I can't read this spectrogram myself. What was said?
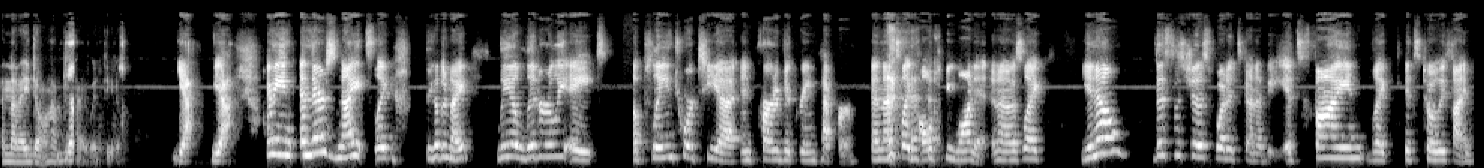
and then I don't have to Yep. fight with you. Yeah, yeah. I mean, and there's nights like the other night, Leah literally ate a plain tortilla and part of a green pepper. And that's like all she wanted. And I was like, you know, this is just what it's gonna be. It's fine, like it's totally fine.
